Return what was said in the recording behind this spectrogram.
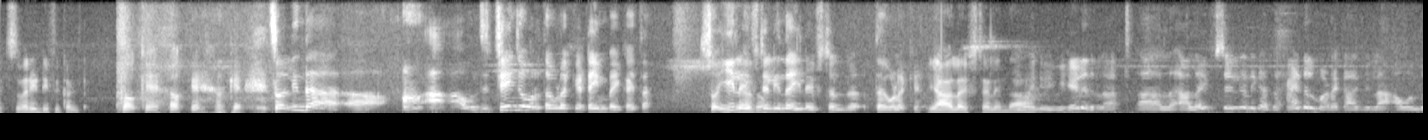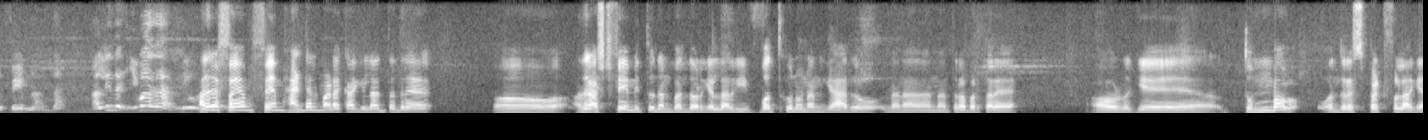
it's very difficult okay okay okay so ಅಲ್ಲಿಂದ ಒಂದು ಚೇಂಜ್ ಓವರ್ ತಗೊಳಕ್ಕೆ ಟೈಮ್ ಬೇಕಾಯ್ತಾ? ಸೊ ಈ ಲೈಫ್ ಸ್ಟೈಲ್ ಇಂದ ಈ ಲೈಫ್ ಸ್ಟೈಲ್ ತಗೊಳಕ್ಕೆ? ಯಾವ ಲೈಫ್ ಸ್ಟೈಲಿಂದ ನೀವು ಹೇಳಿದ್ರಲ್ಲ ಆ ಲೈಫ್ ಸ್ಟೈಲ್ ನನಗೆ ಅದು ಹ್ಯಾಂಡಲ್ ಮಾಡಕ್ ಆಗಿಲ್ಲ ಆ ಒಂದು ಫೇಮ್ನ ಅಂತ. ಅಲ್ಲಿಂದ ಇವಾಗ ನೀವು ಅಂದ್ರೆ ಫೇಮ್ ಫೇಮ್ ಹ್ಯಾಂಡಲ್ ಮಾಡಕ್ ಆಗಿಲ್ಲ ಅಂತಂದ್ರೆ ಅಂದ್ರೆ ಅಷ್ಟು ಫೇಮ್ ಇತ್ತು ನಾನು ಬಂದವ್ರಿಗೆಲ್ಲರಿಗೂ ಇವತ್ತಿಗೂ ನನ್ಗೆ ಯಾರು ನನ್ನ ನನ್ನ ಹತ್ರ ಬರ್ತಾರೆ. ಅವ್ರಿಗೆ ತುಂಬ ಒಂದು ರೆಸ್ಪೆಕ್ಟ್ಫುಲ್ ಆಗೇ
